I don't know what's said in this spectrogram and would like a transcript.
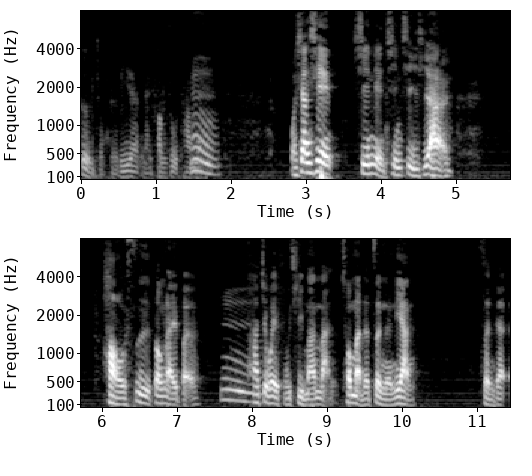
各种的力量来帮助他们。嗯，我相信新年新气象，好事东来得。嗯，他就会福气满满，充满了正能量，整个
